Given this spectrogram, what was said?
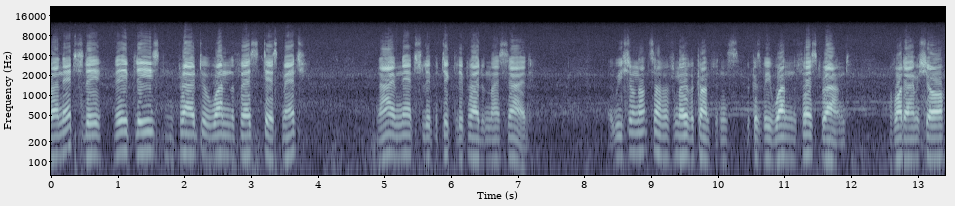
Well, naturally, very pleased and proud to have won the first test match. And I'm naturally particularly proud of my side. We shall not suffer from overconfidence because we've won the first round of what I'm sure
